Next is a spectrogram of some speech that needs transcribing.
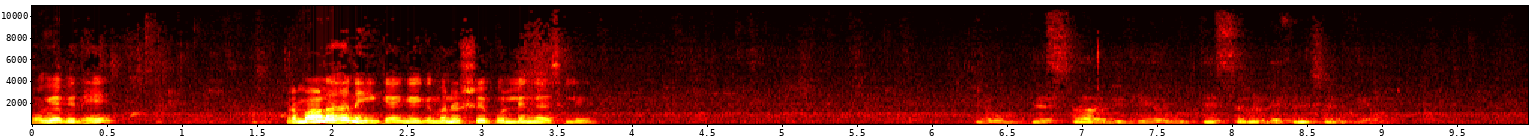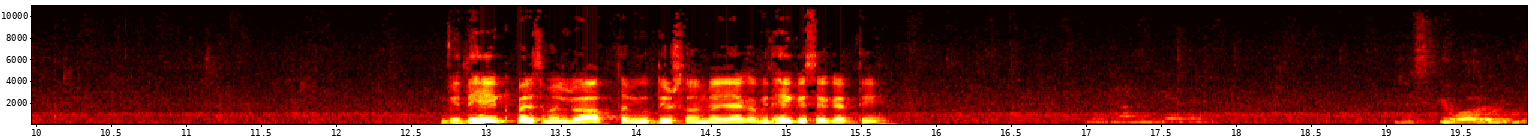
हो गया विधेय। प्रमाण नहीं कहेंगे कि मनुष्य पुल्लिंग है इसलिए। उद्देश्य और विधेय उद्देश्य का डेफिनेशन क्या है? विधेयक पर समझ लो आप तभी उद्देश्य समझ में आ जाएगा। विधेयक किसे कहते हैं? जिसके बारे में कुछ।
